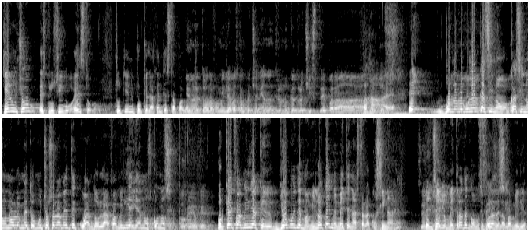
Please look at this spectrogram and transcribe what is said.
Quiero un show exclusivo, esto. Tú tienes, porque la gente está Y pagando. de toda la familia vas campechaneando entre uno que otro chiste para Ajá. adultos. eh, por lo regular casi no, casi no, no le meto mucho, solamente cuando la familia ya nos conoce. Ok, ok. Porque hay familia que yo voy de mamilota y me meten hasta la cocina, ¿eh? Sí. En serio, me tratan como si fuera sí, de la sí. familia.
